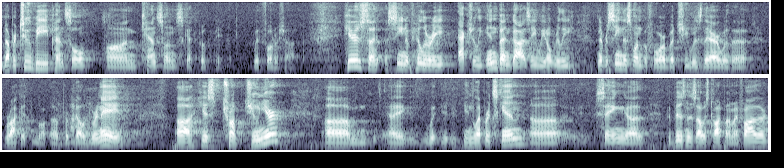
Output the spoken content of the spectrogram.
number 2B pencil on Canson sketchbook paper with Photoshop. Here's a, a, scene of Hillary actually in Benghazi. We don't really, never seen this one before, but she was there with a rocket uh, propelled grenade. Uh, here's Trump Jr. Um, in leopard skin, saying, the business I was taught by my father,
